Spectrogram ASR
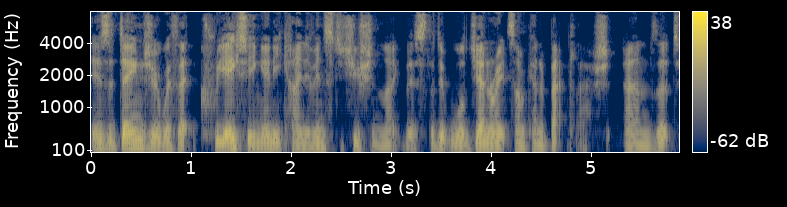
is a danger with it creating any kind of institution like this that it will generate some kind of backlash and that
